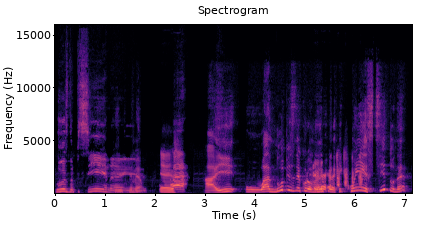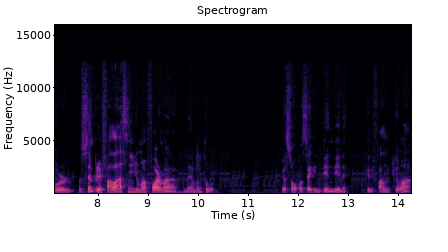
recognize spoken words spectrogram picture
luzes do piscina. esse e- mesmo. É, Ah, Aí o Anubis Necromancer aqui, conhecido, né, por, por sempre falar assim de uma forma, né, muito o pessoal consegue entender, né, que ele fala, ele tem uma,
